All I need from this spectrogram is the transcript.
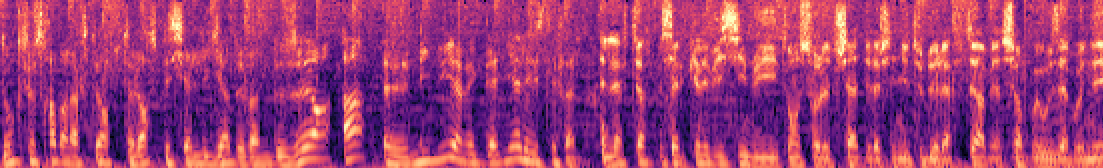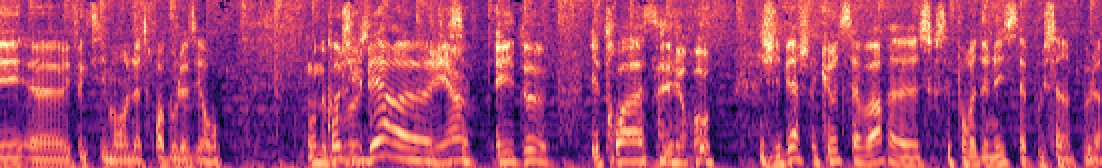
Donc ce sera dans l'after tout à l'heure, spécial Ligue 1 de 22h à euh, minuit avec Daniel et Stéphane. L'after spécial Calvici, nous dit-on sur le chat de la chaîne YouTube de l'after. Bien sûr, vous pouvez vous abonner. Euh, effectivement, on a 3 boules à 0. On propose- Gilbert, euh, et tu un, sais- et deux, et trois à zéro. Gilbert, je serais curieux de savoir euh, ce que ça pourrait donner si ça poussait un peu là.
